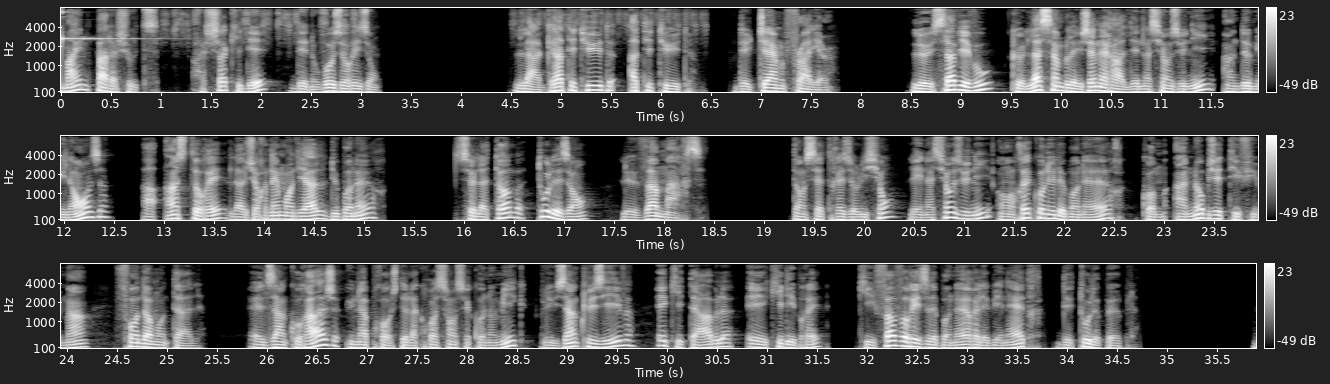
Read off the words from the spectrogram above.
Mind Parachutes. À chaque idée, des nouveaux horizons. La gratitude attitude de Jem Fryer. Le saviez-vous que l'Assemblée générale des Nations unies, en 2011, a instauré la Journée mondiale du bonheur? Cela tombe tous les ans, le 20 mars. Dans cette résolution, les Nations unies ont reconnu le bonheur comme un objectif humain fondamental. Elles encouragent une approche de la croissance économique plus inclusive, équitable et équilibrée, qui favorise le bonheur et le bien-être de tout le peuple.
